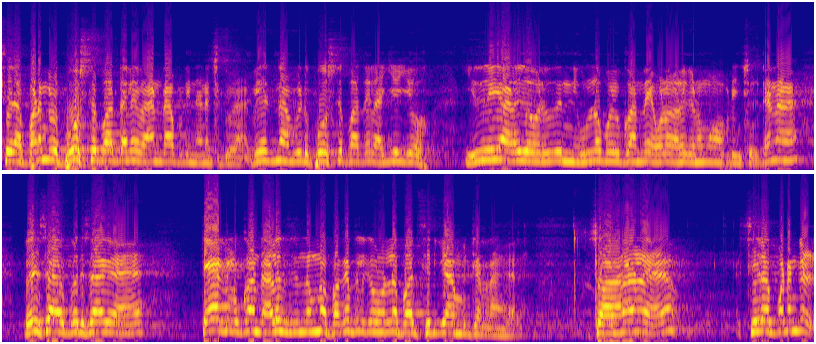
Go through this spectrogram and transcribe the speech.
சில படங்கள் போஸ்ட்டை பார்த்தாலே வேண்டாம் அப்படின்னு நினச்சிக்குவேன். வியட்நாம் வீடு போஸ்ட்டை பார்த்தாலே ஐயையோ இதுலேயே அழுக வருது நீ உள்ளே போய் உட்காந்தா எவ்வளோ அழுகணுமோ அப்படின்னு சொல்லிட்டு. ஏன்னா பெருசாக பெருசாக தேட்டரில் உட்காந்து அழுது இருந்தோம்னா பக்கத்தில் இருக்கிறவங்களாம் பார்த்து சிரிக்க ஆரம்பிச்சிடுறாங்க. ஸோ அதனால் சில படங்கள்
